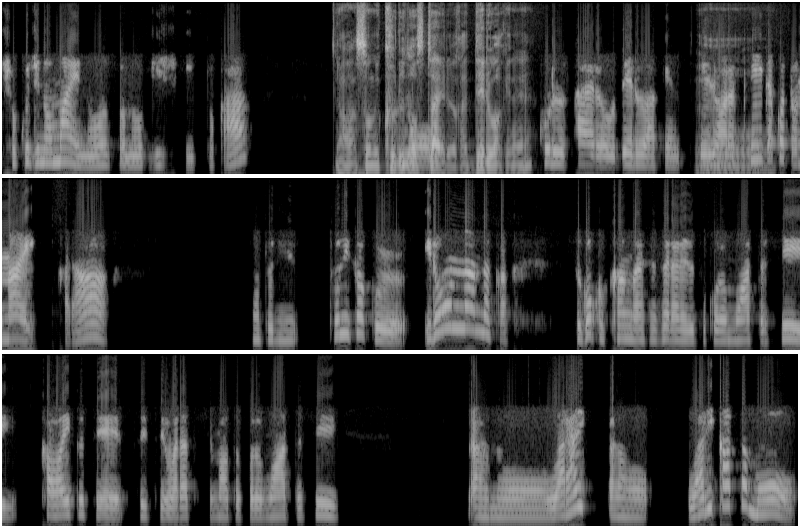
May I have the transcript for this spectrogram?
食事の前のその儀式とか、あそのクルドスタイルが出るわけね。コルスタイルを出るわけで、おーほら、聞いたことないから、本当に、とにかく、いろんな、なんか、すごく考えさせられるところもあったし、可愛くてついつい笑ってしまうところもあったし、あの、笑い、あの、割り方も、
